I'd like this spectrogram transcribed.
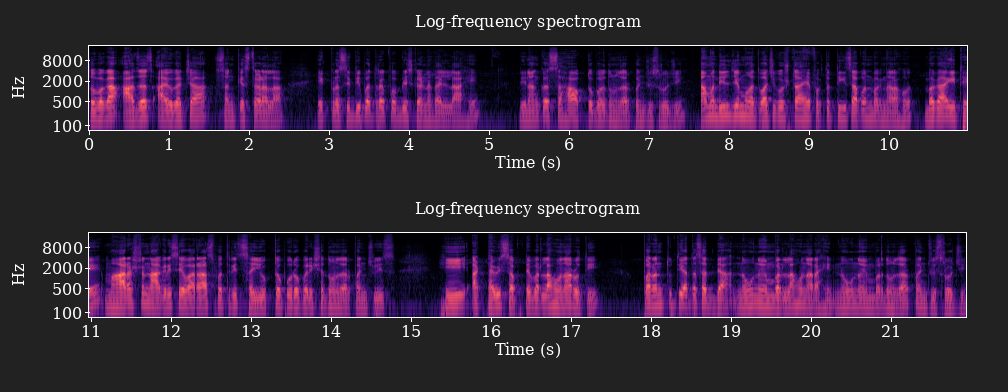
सो बघा आजच आयोगाच्या संकेतस्थळाला एक प्रसिद्धीपत्रक पब्लिश करण्यात आलेलं आहे. दिनांक सहा ऑक्टोबर दोन हजार पंचवीस रोजी. त्यामधील जे महत्त्वाची गोष्ट आहे फक्त तीच आपण बघणार आहोत. बघा इथे महाराष्ट्र नागरी सेवा राजपत्रित संयुक्त पूर्व परीक्षा दोन हजार पंचवीस ही अठ्ठावीस सप्टेंबरला होणार होती परंतु ती आता सध्या नऊ नोव्हेंबरला होणार आहे नऊ नोव्हेंबर दोन हजार पंचवीस रोजी.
